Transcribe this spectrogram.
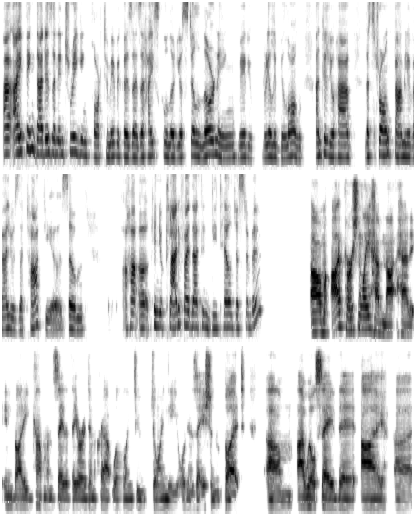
I think that is an intriguing part to me because as a high schooler, you're still learning where you really belong until you have the strong family values that taught you. So, uh, can you clarify that in detail just a bit? Um, I personally have not had anybody come and say that they are a Democrat willing to join the organization, but um, I will say that I uh,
